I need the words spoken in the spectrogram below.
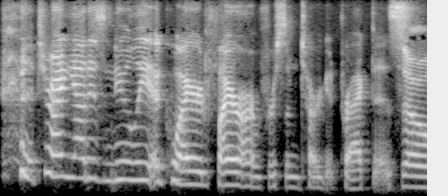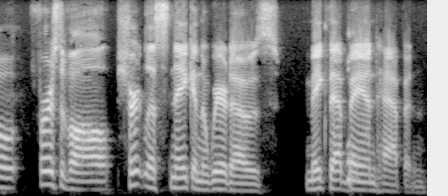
trying out his newly acquired firearm for some target practice. So, first of all, shirtless snake and the weirdos make that band happen.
